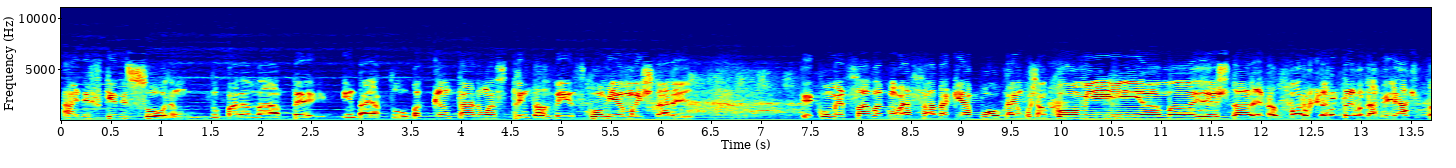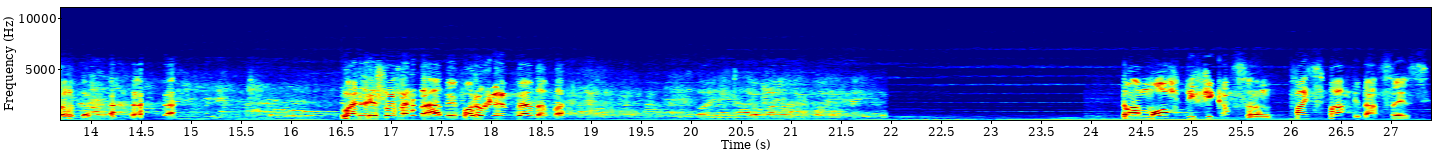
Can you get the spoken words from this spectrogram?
Aí disse que eles foram do Paraná até Indaiatuba, cantaram umas 30 vezes com Minha Mãe Estarei. Que começava a conversar daqui a pouco, aí um puxava, com minha mãe estarei. Foram cantando a viagem toda. Mas isso é verdade, foram cantando a... Então a mortificação faz parte da ascese.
